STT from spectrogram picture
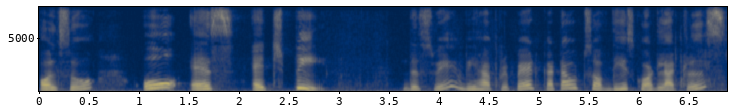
also OSHP. This way we have prepared cutouts of these quadrilaterals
